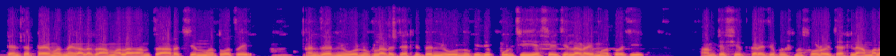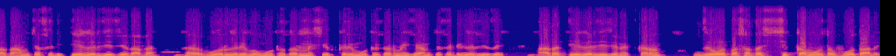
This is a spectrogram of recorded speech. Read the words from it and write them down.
त्यांचा टाइमच नाही घालायचा आम्हाला आमचं आरक्षण महत्वाचं आहे. आणि जर निवडणूक लढायची असली तर निवडणुकीची पुढची यशाची लढाई महत्वाची आमच्या शेतकऱ्याचे प्रश्न सोडवायचे असले आम्हाला तर आमच्यासाठी ते गरजेचे आहेत. आता गोरगरीब मोठं करणं शेतकरी मोठं करणं हे आमच्यासाठी गरजेचं आहे. आता ते गरजेचे नाहीत. कारण जवळपास आता शिक्कामोर्तब होत आलंय.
